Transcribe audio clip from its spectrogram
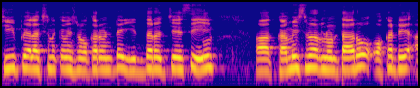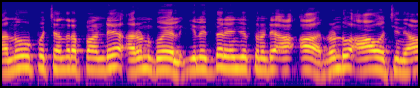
చీఫ్ ఎలక్షన్ కమిషన్ ఒకరు ఉంటే ఇద్దరు వచ్చేసి ఆ, కమిషనర్లు ఉంటారు ఒకటి అనూప్ చంద్రపాండే అరుణ్ గోయల్. వీళ్ళిద్దరు ఏం చెప్తున్నారంటే ఆ ఆ రెండు ఆ వచ్చింది ఆ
